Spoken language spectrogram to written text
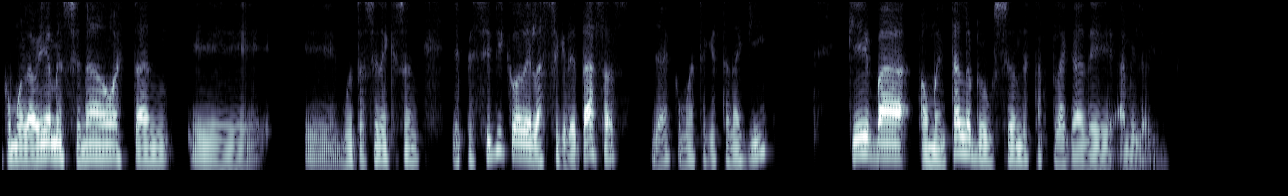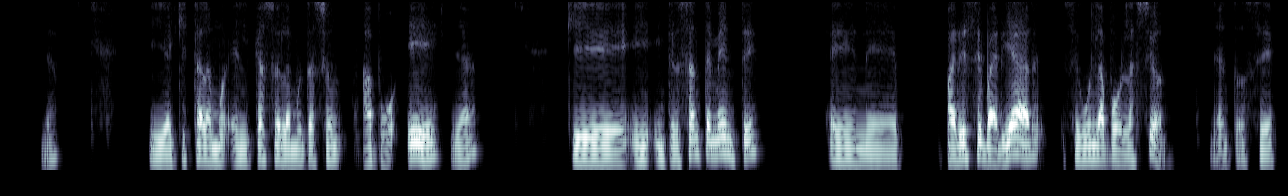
como lo había mencionado, están eh, eh, mutaciones que son específicas de las secretasas, ¿ya? como estas que están aquí, que va a aumentar la producción de estas placas de amiloide. Y aquí está el caso de la mutación ApoE, ¿ya? que interesantemente eh, parece variar según la población. Entonces,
